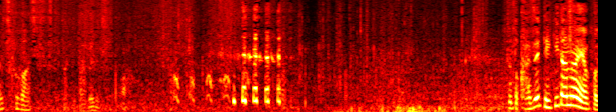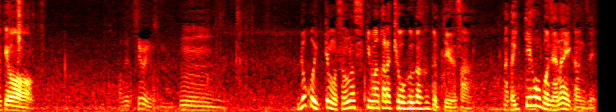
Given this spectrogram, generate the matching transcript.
あいつが足つけたって食べる？ちょっと風敵だな、やっぱ今日。う。風強いですね。うん。どこ行ってもその隙間から強風が吹くっていうさ、なんか一定方向じゃない感じ。はい。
